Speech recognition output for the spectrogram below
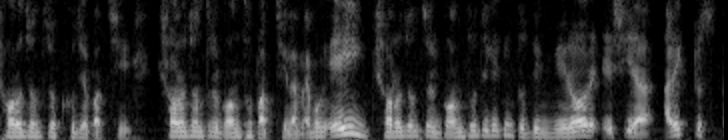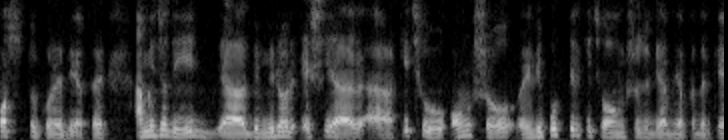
ষড়যন্ত্র খুঁজে পাচ্ছি, ষড়যন্ত্রের গন্ধ পাচ্ছিলাম এবং এই ষড়যন্ত্রের গন্ধটিকে কিন্তু দি মিরর এশিয়া আরেকটু স্পষ্ট করে দিয়েছে। আমি যদি দি মিরর এশিয়ার কিছু অংশ রিপোর্টটির কিছু অংশ যদি আমি আপনাদেরকে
